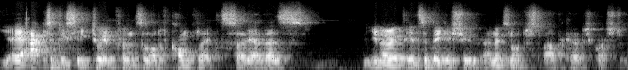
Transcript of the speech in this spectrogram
yeah, actively seek to influence a lot of conflicts. So yeah, there's, you know, it, it's a big issue and it's not just about the Kurdish question.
